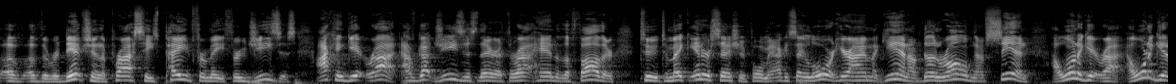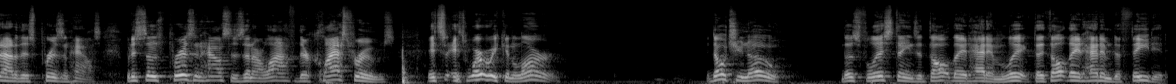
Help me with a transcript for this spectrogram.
of, of, the redemption, the price He's paid for me through Jesus, I can get right. I've got Jesus there at the right hand of the Father to, to make intercession for me. I can say, Lord, here I am again. I've done wrong. I've sinned. I want to get right. I want to get out of this prison house. But it's those prison houses in our life, they're classrooms, it's, it's where we can learn. Don't you know? Those Philistines had thought they'd had him licked. They thought they'd had him defeated.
